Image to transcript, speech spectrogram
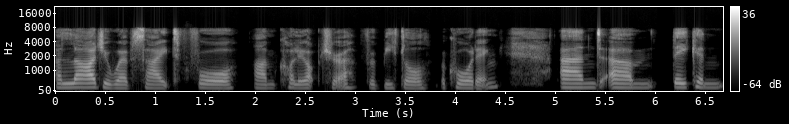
a larger website for um, Coleoptera for beetle recording, and um, they can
